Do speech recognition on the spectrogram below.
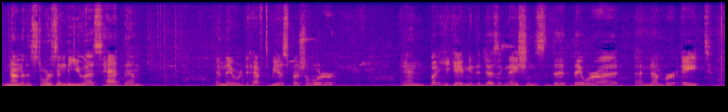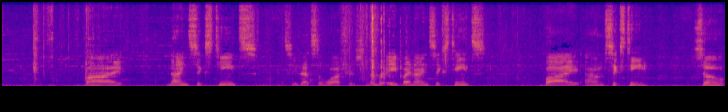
none of the stores in the U.S. had them, and they would have to be a special order. And but he gave me the designations that they were a, a number eight by nine sixteenths. Let's see, that's the washers. Number eight by nine sixteenths by um, sixteen. So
